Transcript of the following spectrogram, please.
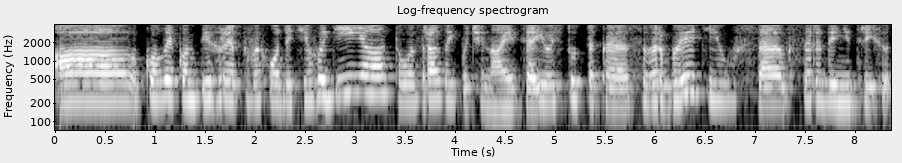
А коли комбігрип виходить його дія, то зразу і починається. І ось тут таке свербить, і все всередині тріхи,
